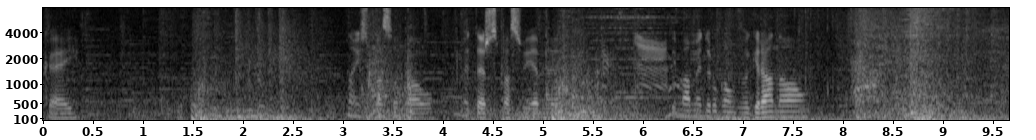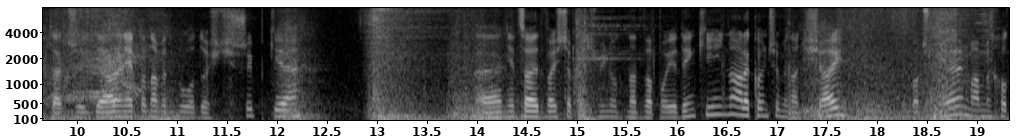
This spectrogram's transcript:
Okej. No i spasował. My też spasujemy. I mamy drugą wygraną. Także idealnie to nawet było dość szybkie. E, niecałe 25 minut na dwa pojedynki, no ale kończymy na dzisiaj. Zobaczmy, mamy hot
